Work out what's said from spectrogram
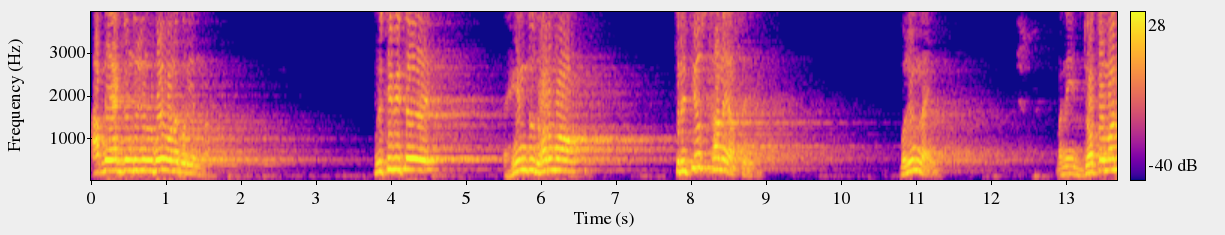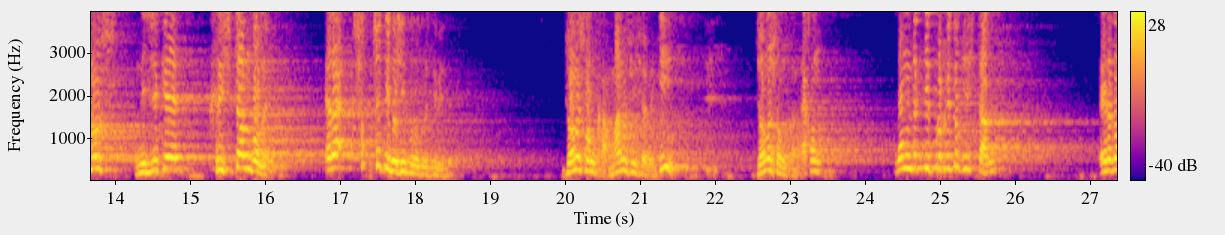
আপনি একজন দুজনের বই মনে করিয়েন না। পৃথিবীতে হিন্দু ধর্ম তৃতীয় স্থানে আছে। বুঝেন নাই? মানে যত মানুষ নিজেকে খ্রিস্টান বলে, এরা সবচেয়ে বেশি পুরো পৃথিবীতে। জনসংখ্যা, মানুষ হিসেবে কি? জনসংখ্যা। এখন কোন ব্যক্তি প্রকৃত খ্রিস্টান, এটা তো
